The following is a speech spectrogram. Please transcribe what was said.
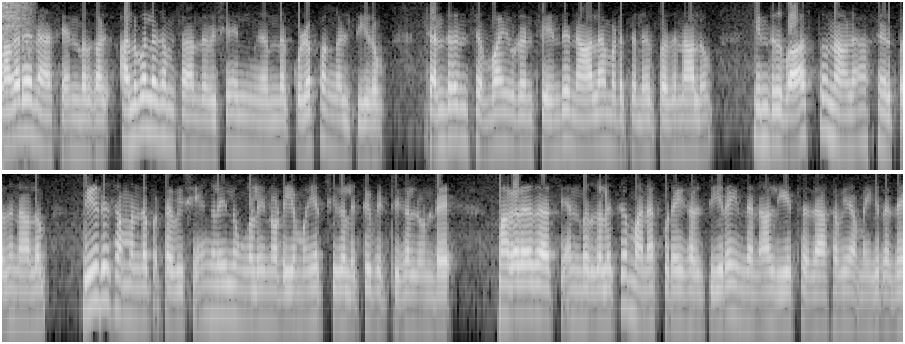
மகர ராசி அன்பர்கள் அலுவலகம் சார்ந்த விஷயம் இருந்த குழப்பங்கள் தீரும். சந்திரன் செவ்வாயுடன் சேர்ந்து நாலாம் இடத்தில் இருப்பதனாலும் இன்று வாஸ்து நாளாக இருப்பதனாலும் வீடு சம்பந்தப்பட்ட விஷயங்களில் உங்களினுடைய முயற்சிகளுக்கு வெற்றிகள் உண்டு. மகர ராசி அன்பர்களுக்கு மனக்குறைகள் தீர இந்த நாள் ஏற்றதாகவே அமைகிறது.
